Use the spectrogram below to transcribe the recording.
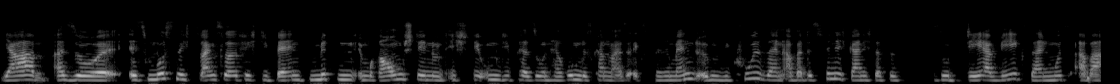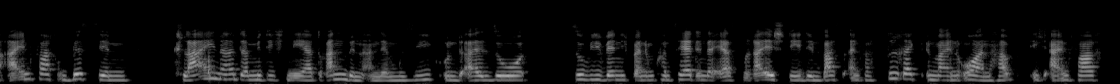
ja, also es muss nicht zwangsläufig die Band mitten im Raum stehen und ich stehe um die Person herum. Das kann mal als Experiment irgendwie cool sein, aber das finde ich gar nicht, dass es so der Weg sein muss, aber einfach ein bisschen kleiner, damit ich näher dran bin an der Musik und also so wie wenn ich bei einem Konzert in der ersten Reihe stehe, den Bass einfach direkt in meinen Ohren habe, ich einfach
